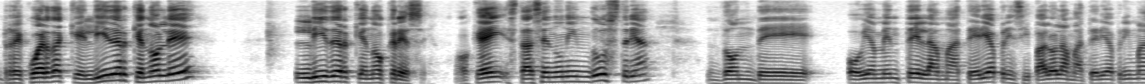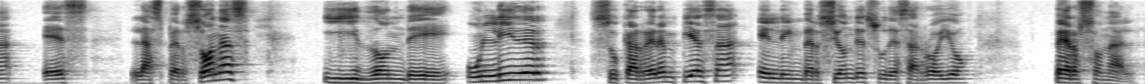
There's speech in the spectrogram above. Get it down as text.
Recuerda que líder que no lee, líder que no crece, ¿ok? Estás en una industria donde obviamente la materia principal o la materia prima es las personas y donde un líder, su carrera empieza en la inversión de su desarrollo personal.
